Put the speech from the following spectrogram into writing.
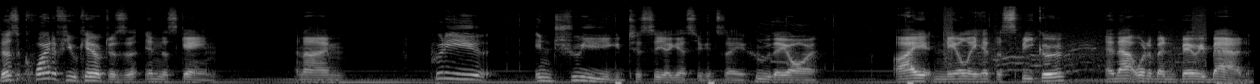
there's quite a few characters in this game, and I'm pretty intrigued to see, I guess you could say, who they are. I nearly hit the speaker, and that would have been very bad,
